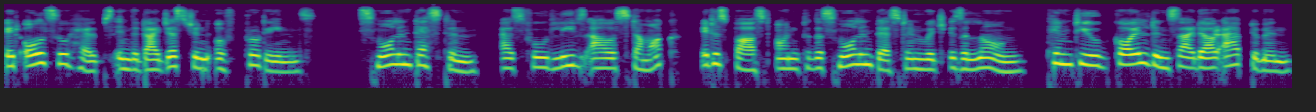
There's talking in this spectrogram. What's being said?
It also helps in the digestion of proteins. Small intestine. As food leaves our stomach, it is passed on to the small intestine which is a long, thin tube coiled inside our abdomen.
